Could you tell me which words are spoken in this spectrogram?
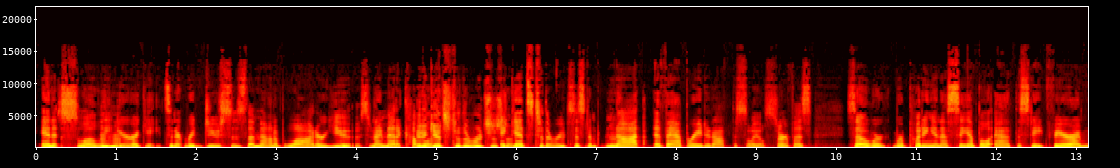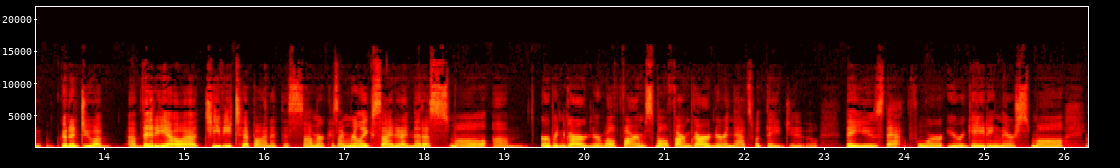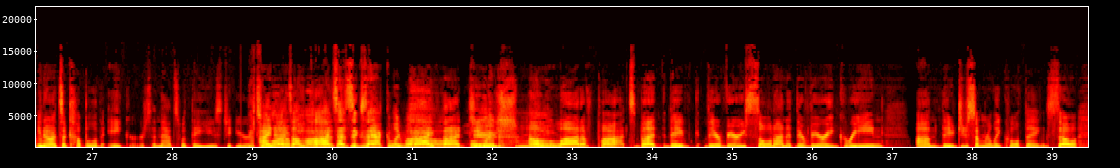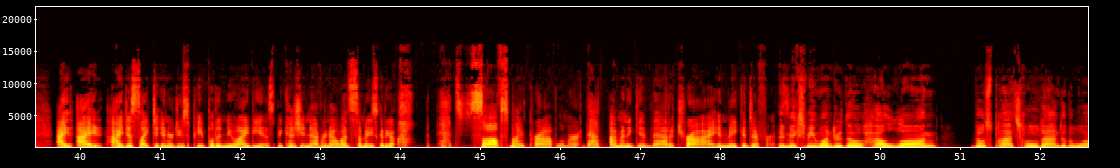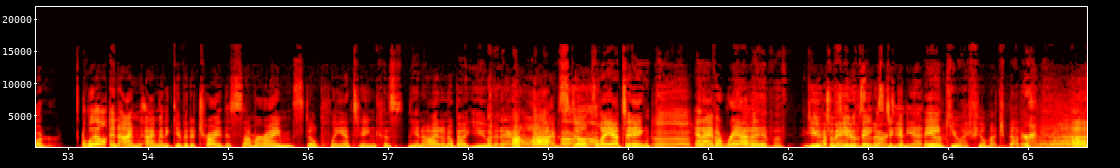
And it slowly Mm-hmm. irrigates and it reduces the amount of water used. And I met a couple and it of gets to the root system. it gets to the root system, not evaporated off the soil surface. So we're we're putting in a sample at the state fair. I'm going to do a, a video, a TV tip on it this summer because I'm really excited. I met a small um, urban gardener, well, farm small farm gardener, and that's what they do. They use that for irrigating their small, you know, it's a couple of acres, and that's what they use to irrigate. That's a lot that's of a pots. That's exactly what I thought too. Holy a lot of pots, but they they're very sold on it. They're very green. Um, they do some really cool things. So I, I I just like to introduce people to new ideas because you never know what somebody's going to go. Oh, that solves my problem, or that I'm going to give that a try and make a difference. It makes me wonder though how long those pots hold on to the water. Well, and I'm I'm going to give it a try this summer. I'm still planting because you know I don't know about you, but I'm, oh, I'm still planting, uh, and I have a rabbit. I have a you have a few things aren't to go- yet, Thank you. I feel much better. Uh,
